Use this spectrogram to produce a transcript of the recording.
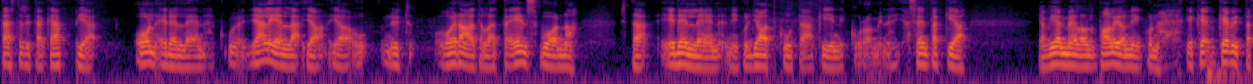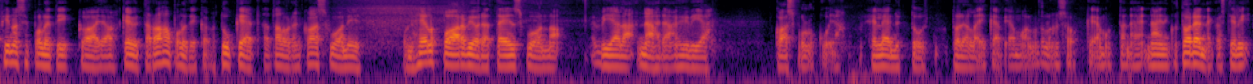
tästä sitä käppiä on edelleen jäljellä ja, ja nyt voidaan ajatella, että ensi vuonna sitä edelleen niin kuin jatkuu tämä kiinni kurominen. Ja sen takia ja vielä meillä on paljon niin kuin kevyttä finanssipolitiikkaa ja kevyttä rahapolitiikkaa, joka tukee tätä talouden kasvua, niin on helppo arvioida, että ensi vuonna vielä nähdään hyviä kasvulukuja, ellei nyt tule todella ikäviä maailmantalouden shokkeja, mutta näin, näin niin kuin todennäköisesti. Eli,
